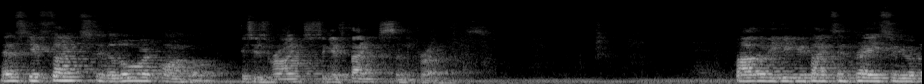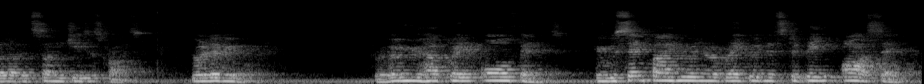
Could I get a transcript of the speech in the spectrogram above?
Let us give thanks to the Lord our God. It is right to give thanks and praise. Father, we give you thanks and praise for your beloved Son, Jesus Christ, your living Word, for whom you have created all things, who was sent by you in your great goodness to be our Saviour.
